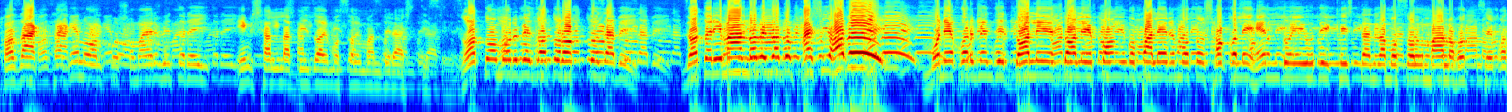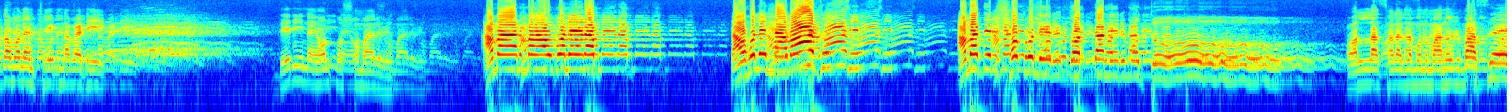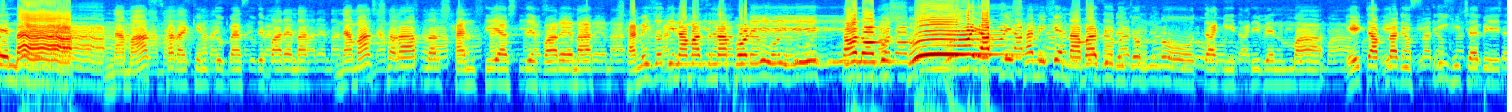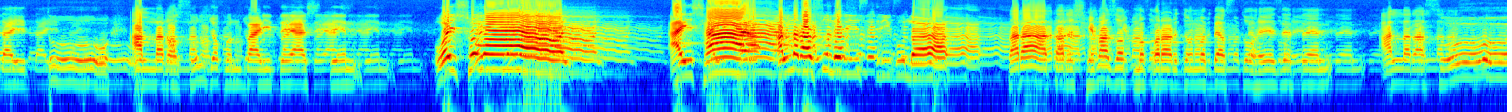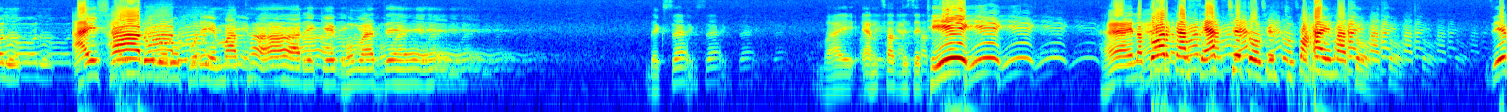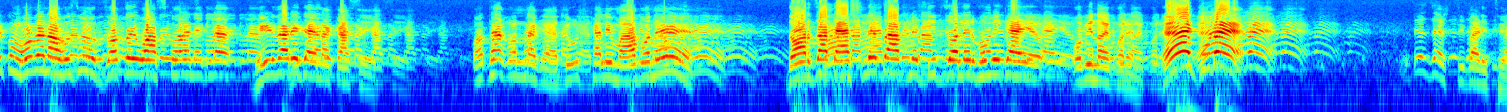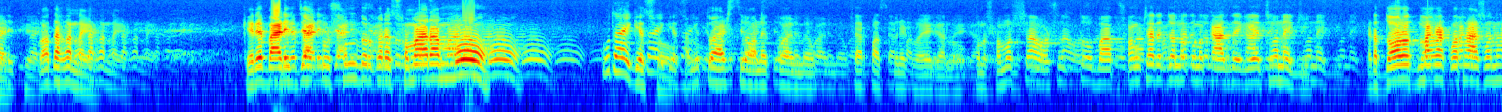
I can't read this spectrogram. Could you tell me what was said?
সজাগ থাকেন অল্প সময়ের ভিতরেই ইনশাল্লাহ বিজয় মুসলমানদের আসতেছে। যত মরবে যত রক্ত যাবে, যত রিমান্ড হবে, যত ফাঁসি হবে, মনে করবেন যে দলে দলে পঙ্গপালের মতো সকলে হিন্দু, ইহুদি, খ্রিস্টানরা মুসলমান হচ্ছে, কথা বলেন ঠিক না ঠিক? দেরি নাই, অল্প সময়ের ভিতরে। আমার মা বোনেরা, তাহলে নামাজ হচ্ছে আমাদের সকলের গদ্দানের মতো আল্লাহ ছাড়া যেমন মানুষ বাঁচে না, নামাজ ছাড়া কিন্তু বাঁচতে পারে না। নামাজ ছাড়া আপনার শান্তি আসতে পারে না। স্বামী যদি নামাজ না পড়ে, তাহলে অবশ্যই আপনি স্বামীকে নামাজের জন্য তাগিদ দিবেন মা। এটা আপনার স্ত্রী হিসাবে দায়িত্ব। আল্লাহ রসুল যখন বাড়িতে আসতেন, ওই সময় আল্লাহ রাসূলের তারা তার সেবা যত্ন করার জন্য ব্যস্ত হয়ে যেতেন। আল্লাহ রাসূল ওর উপরে মাথা রেখে ঘুমাতেন। দেখছে ভাই দিছে, ঠিক। হ্যাঁ এটা দরকার চাচ্ছে তো, কিন্তু পায় না তো। যেরকম হবে না, হুজুর, যতই ওয়াজ করেন, এগুলা ভিড় বাড়ি যায় না কাছে। কথা কোন না কে? দুধ খালি মা বনে? দরজাতে আসলে তো আপনি ডিপ জলের ভূমিকায় অভিনয় করেন। এই কুড়ে উঠে যাস তুই বাড়িতে। কথা কোন না কে? কেরে বাড়ির যা একটু সুন্দর করে সোমার আম্মু কোথায় গেছো? আমি তো আসছি অনেক চার পাঁচ মিনিট হয়ে গেল। কোনো সমস্যা অসুস্থ বা সংসারের জন্য কোনো কাজে গিয়েছো নাকি? এটা দরদ মাখা কথা আসে না?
